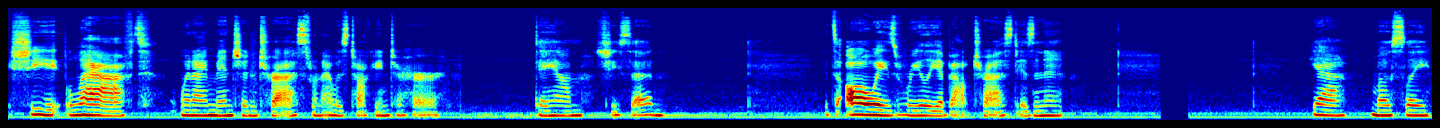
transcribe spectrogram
she laughed when I mentioned trust when I was talking to her. Damn, she said. It's always really about trust, isn't it? Yeah, mostly.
